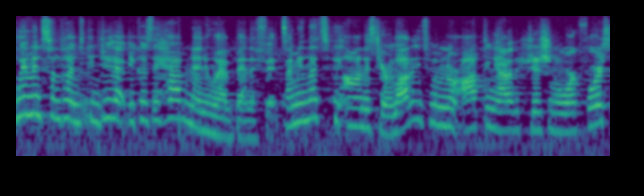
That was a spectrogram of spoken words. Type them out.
Women sometimes can do that because they have men who have benefits. I mean, let's be honest here. A lot of these women are opting out of the traditional workforce.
